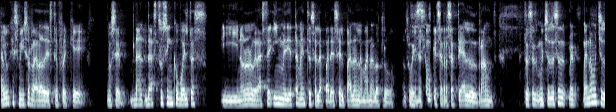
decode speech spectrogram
Algo que se me hizo raro de este fue que, no sé, das tus cinco vueltas y no lo lograste, inmediatamente se le aparece el palo en la mano al otro, al otro Es como que se resetea el round. Entonces, muchas veces, me, bueno, muchas,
